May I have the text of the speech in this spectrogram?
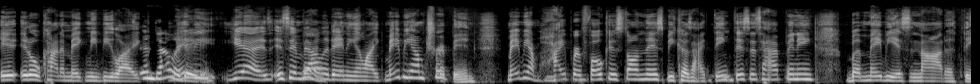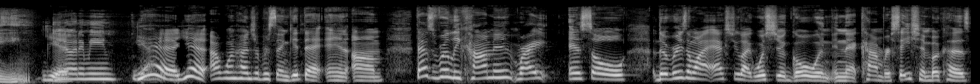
It, it'll kind of make me be like, Invalidating. maybe- yeah, it's, it's invalidating and like maybe I'm tripping. Maybe I'm hyper focused on this because I think this is happening, but maybe it's not a thing. You know what I mean? Yeah, yeah, I 100% get that. And um that's really common, right? And so the reason why I asked you like what's your goal in, in that conversation because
